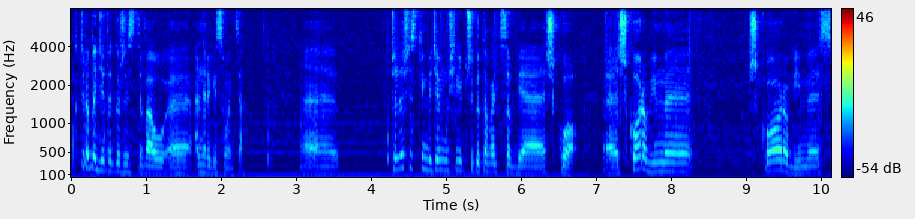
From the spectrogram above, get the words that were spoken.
który będzie wykorzystywał e, energię słońca. E, przede wszystkim będziemy musieli przygotować sobie szkło. E, szkło robimy Szkło robimy z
